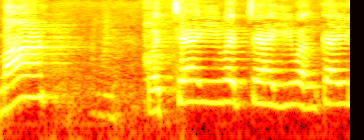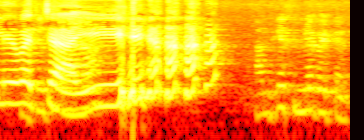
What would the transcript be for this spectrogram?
మా వచ్చాయి వచ్చాయి వంకాయలు వచ్చాయి. అందుకే సిమ్లో పెట్టాను.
